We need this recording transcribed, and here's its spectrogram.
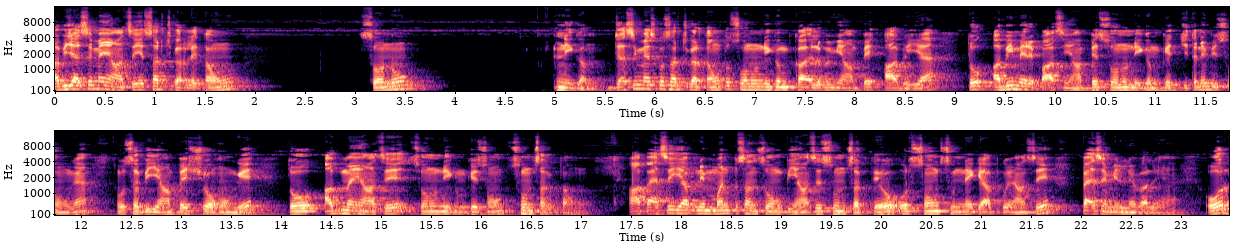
अभी जैसे मैं यहाँ से ये सर्च कर लेता हूँ। सोनू निगम। जैसे मैं इसको सर्च करता हूँ तो सोनू निगम का एल्बम यहाँ पे आ गई है। तो अभी मेरे पास यहाँ पे सोनू निगम के जितने भी सॉन्ग हैं, वो सभी यहाँ पे शो होंगे। तो अब मैं यहाँ से सोनू निगम के सॉन्ग सुन सकता हूँ। आप ऐसे ही अपने मनपसंद सॉन्ग भी यहाँ से सुन सकते हो और सॉन्ग सुनने के आपको यहाँ से पैसे मिलने वाले हैं। और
